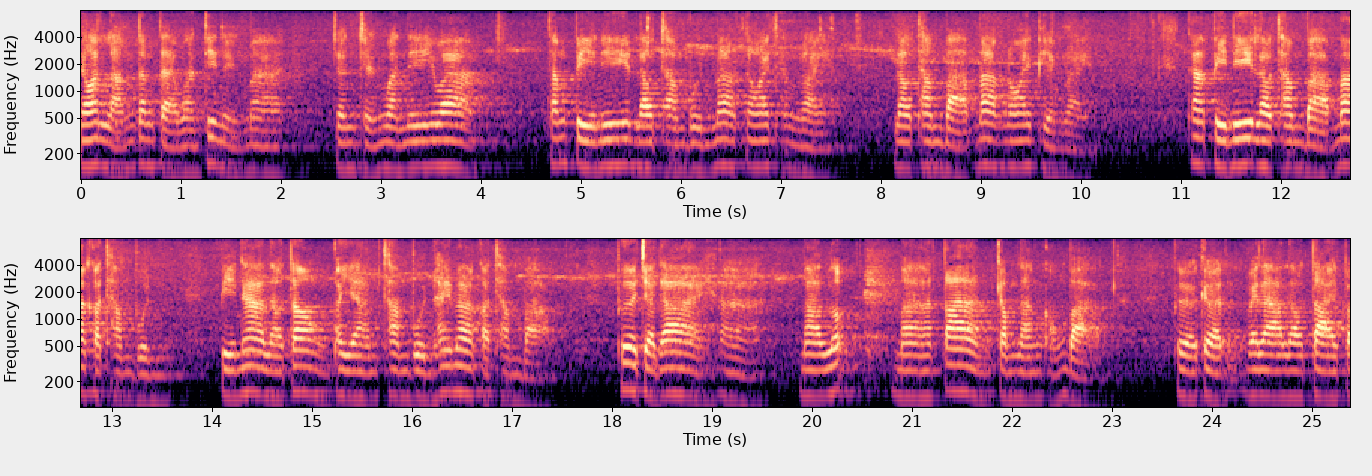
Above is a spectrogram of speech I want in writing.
ย้อนหลังตั้งแต่วันที่หนึ่งมา นถึงวันนี้ว่าทั้งปีนี้เราทำบุญมากน้อยเท่าไร เราทำบาปมากน้อยเพียงไร ถ้าปีนี้เราทำบาปมากกว่าทำบุญ ปีหน้าเราต้องพยายามทำบุญให้มากกว่าทำบาป เพื่อจะได้มาลดมาต้านกำลังของบาปเพื่อเกิดเวลาเราตายไป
